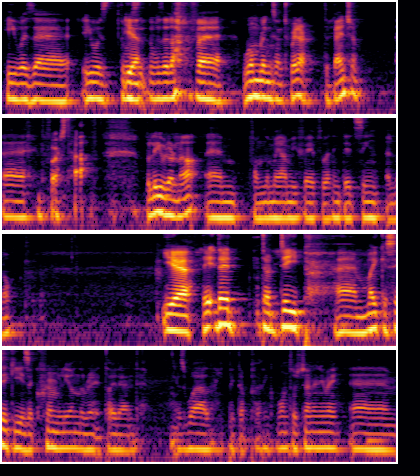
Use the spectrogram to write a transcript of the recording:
he was, uh, he was there was, Yeah. there was a lot of uh, rumblings on Twitter to bench him uh, in the first half. Believe it or not, um, from the Miami faithful, I think they'd seen enough. Yeah, They they they're deep. Um, Mike Gesicki is a criminally underrated tight end as well. He picked up I think one touchdown anyway. Um,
